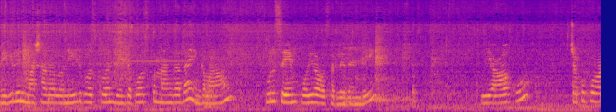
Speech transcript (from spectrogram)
మిగిలిన మసాలాలో నీళ్ళు పోసుకొని దీంట్లో పోసుకున్నాం కదా ఇంకా మనం పులుసు ఏం పోయి అవసరం లేదండి. ఈ ఆకు చెప్పు కూర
